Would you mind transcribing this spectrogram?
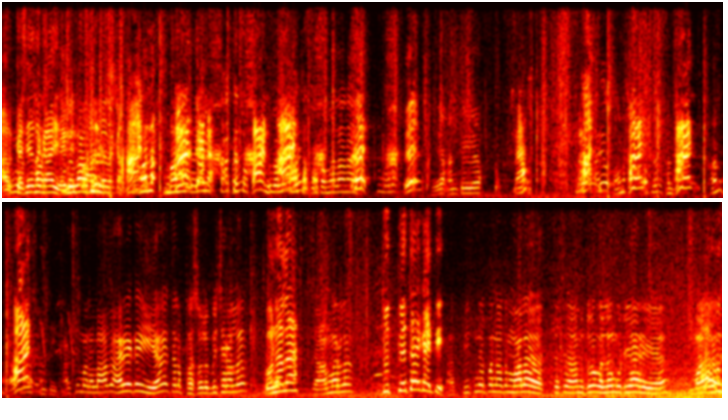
अरे काय? आहे? हाण, मला मला हाण त्याला. हाण, हाण. आता- आता मला नाही. ए, हे हाणते हा? हाण, हाण, हाण, हाण. अरे तुम्हाला लाज अरे काही हा? त्याला फसवलं बिचाराला. कोणाला? त्या अमरला. दूध पित आहे काय ते? आ, पित नाही पण आता मला त्याचं आम्ही दोघं लंगोट यार अरे मला मग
